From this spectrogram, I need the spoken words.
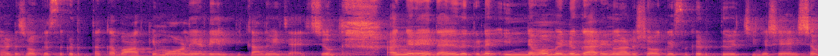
രണ്ട് ഷോക്കേസ് ഒക്കെ എടുത്തൊക്കെ ബാക്കി മോളെ ഞാൻ ഏൽപ്പിക്കാമെന്ന് വിചാരിച്ചു. അങ്ങനെ ഏതായാലും ഇതൊക്കെ ഇന്റെ മൊമെന്റും കാര്യങ്ങളാണ് ഷോക്കേസൊക്കെ എടുത്ത് വെച്ചതിന്റെ ശേഷം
